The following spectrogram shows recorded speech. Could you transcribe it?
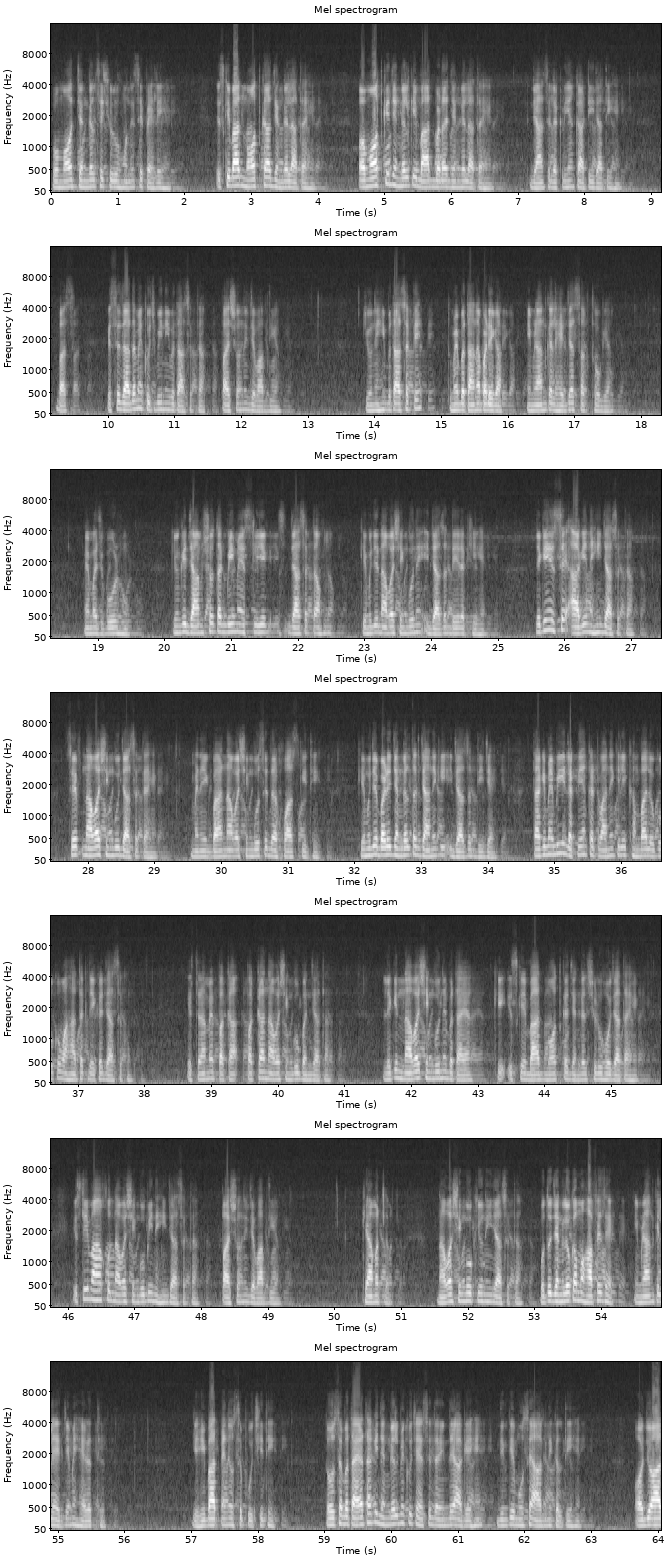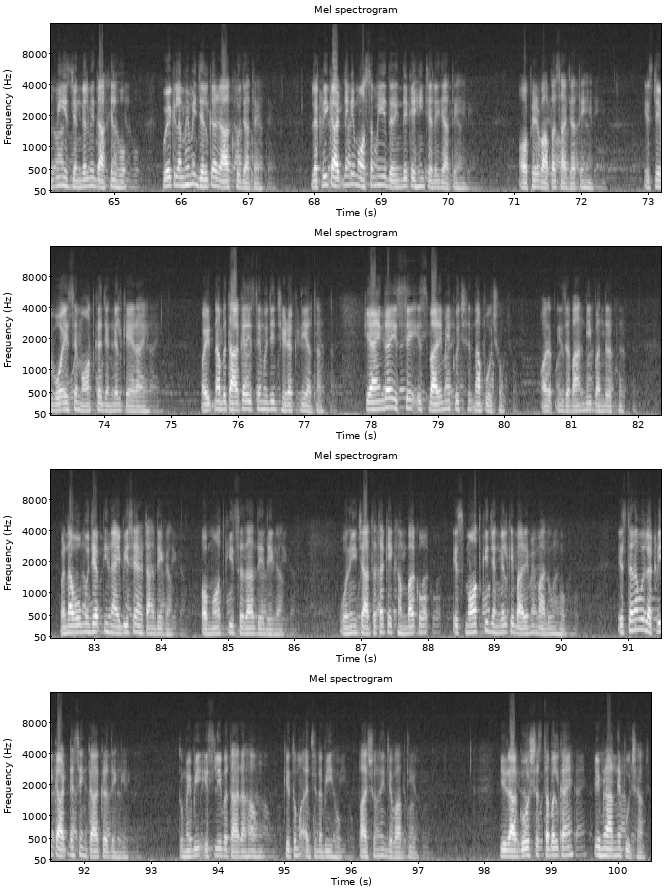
वो मौत जंगल से शुरू होने से पहले है। इसके बाद मौत का जंगल आता है। और मौत के जंगल के बाद बड़ा जंगल आता है, जहाँ से लकड़ियाँ काटी जाती हैं। बस, इससे ज़्यादा मैं कुछ भी नहीं बता सकता। पाशो ने जवाब दिया। क्यों नहीं बता सकते? तुम्हें बताना पड़ेगा। इमरान का लहजा सख्त हो गया। मैं मजबूर हूँ, क्योंकि जामशो तक भी मैं इसलिए जा सकता हूँ कि मुझे नावा शिंगू ने इजाज़त दे रखी है। लेकिन इससे आगे नहीं जा सकता। सिर्फ़ नावा शिंगू जा सकता है। मैंने एक बार नावा शिंगू से दरख्वास्त की थी कि मुझे बड़े जंगल तक जाने की इजाज़त दी जाए। ताकि मैं भी लकड़ियाँ कटवाने के लिए खंबा लोगों को वहाँ तक लेकर जा सकूँ। इस तरह मैं पक्का पक्का नावा शिंगू बन जाता। लेकिन नावा शिंगू ने बताया कि इसके बाद मौत का जंगल शुरू हो जाता है। इसलिए वहाँ खुद नावा शिंगू भी नहीं जा सकता। पाशो ने जवाब दिया। क्या मतलब? नावा शिंगू क्यों नहीं जा सकता? वो तो जंगलों का मुहाफिज है। इमरान के लहजे में हैरत थी। यही बात मैंने उससे पूछी थी। तो उसने बताया था कि जंगल में कुछ ऐसे दरिंदे आगे हैं जिनके मुँह से आग निकलती है। और जो आदमी इस जंगल में दाखिल हो, वो एक लम्हे में जलकर राख हो जाता है। लकड़ी काटने के मौसम में ये दरिंदे कहीं चले जाते हैं और फिर वापस आ जाते हैं। इसलिए वो इसे मौत का जंगल कह रहा है और इतना बताकर इसने मुझे झिड़क दिया था कि आइंदा इससे इस बारे में कुछ ना पूछूँ और अपनी जबान भी बंद रखूँ, वरना वो मुझे अपनी नाइबी से हटा देगा और मौत की सजा दे देगा। वो नहीं चाहता था कि खंबा को इस मौत के जंगल के बारे में मालूम हो। इस तरह वो लकड़ी काटने से इनकार कर देंगे। तुम्हें भी इसलिए बता रहा हूँ कि तुम अजनबी हो। पाशो ने जवाब दिया। ये रागोश स्तबल का है? इमरान ने पूछा।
